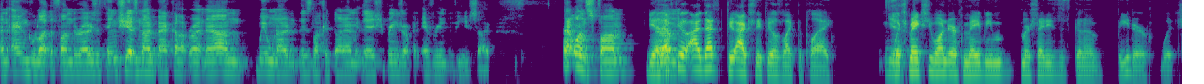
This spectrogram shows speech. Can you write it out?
an angle like the Thunder Rosa thing. She has no backup right now, and we all know that there's like a dynamic there. She brings her up in every interview, so that one's fun. Yeah, that Um, feel I, that feel, actually feels like the play, Yeah, which makes you wonder if maybe Mercedes is gonna beat her. Which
